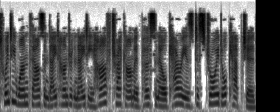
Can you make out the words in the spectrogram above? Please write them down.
21,880 half-track armored personnel carriers destroyed or captured.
